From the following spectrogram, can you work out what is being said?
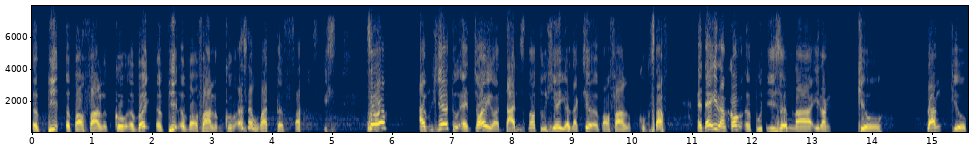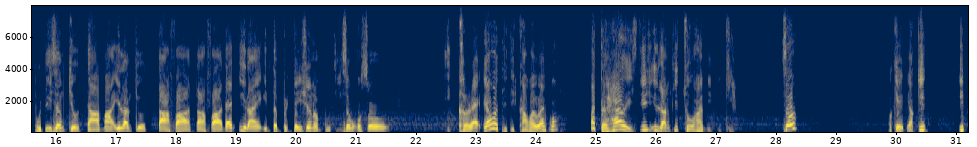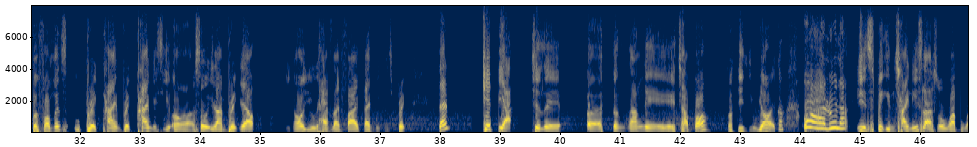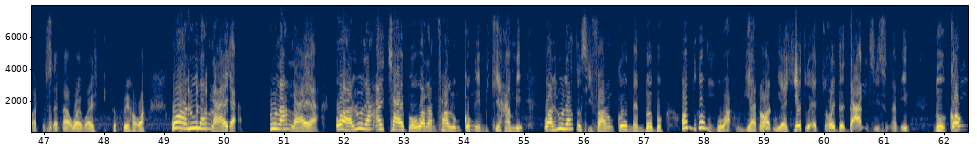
a bit about Falun Gong, a bit, a bit about Falun Gong. I said, what the fuck is this? So, I'm here to enjoy your dance, not to hear your lecture about Falun Gong stuff. And then 伊人讲呃 Buddhism 啦，伊人叫 lang kiểu Buddhism kiểu Dharma, ilang kiểu Tafa, Tafa. Then ilang interpretation of Buddhism also incorrect. Yeah, what did kawai web ko? What the hell is this? Ilang ki choha mi bikia. So, okay, biaki. E performance will break time. Break time is uh, so ilang break out. You know, you have like five, ten minutes break. Then, kepia, chile, uh, tengang e chapo, 人嘅查甫，到啲纽约讲，哇，你人伊 speak in Chinese 啦，所以我唔 understand 啦，我我 interpret 好啊。哇，你人来啊，你人来啊，哇，你人爱知无？我人法轮功嘅物件下面，哇，你人就是法轮功 member 无？我唔讲我，we are not, we are here to enjoy the dance. I mean，你讲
